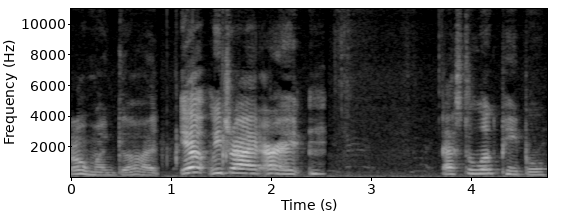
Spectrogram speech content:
Oh my god. Yep, we tried. Alright. That's the look, people.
